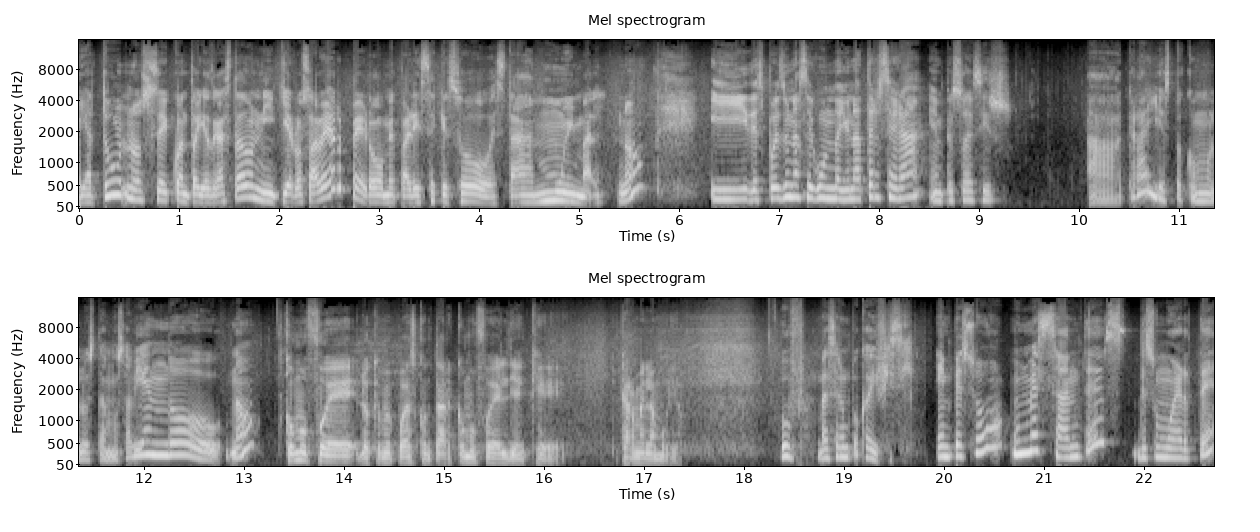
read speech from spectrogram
ya tú no sé cuánto hayas gastado ni quiero saber, pero me parece que eso está muy mal, ¿no? Y después de una segunda y una tercera empezó a decir, ah, caray, ¿esto cómo lo estamos sabiendo? ¿No? ¿Cómo fue lo que me puedas contar? ¿Cómo fue el día en que Carmela murió? Uf, va a ser un poco difícil. Empezó un mes antes de su muerte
